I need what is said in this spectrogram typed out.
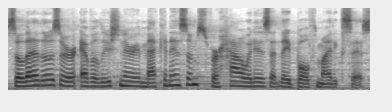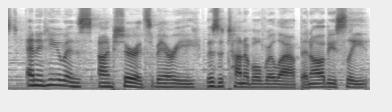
So that those are evolutionary mechanisms for how it is that they both might exist. And in humans, I'm sure it's very, there's a ton of overlap. And obviously,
